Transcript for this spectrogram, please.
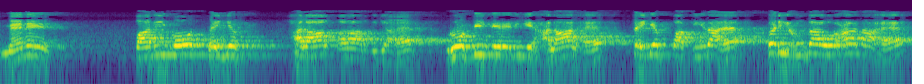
میں نے پانی کو طیب حلال قرار دیا ہے۔ روٹی تیرے لیے حلال ہے، طیب پاکیرہ ہے، بڑی عمدہ اڑانا ہے۔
